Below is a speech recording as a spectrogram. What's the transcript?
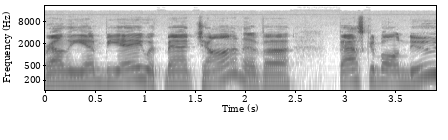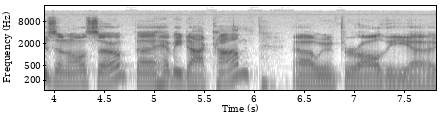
around the NBA with Matt John of uh, Basketball News and also uh, Heavy.com. Uh, we went through all the uh,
